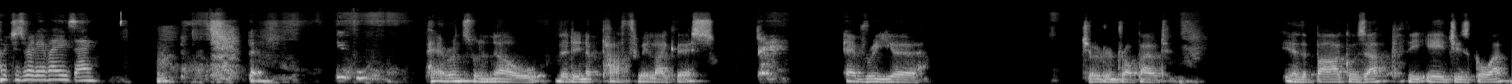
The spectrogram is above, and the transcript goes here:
which is really amazing. Parents will know that in a pathway like this, every year children drop out. You know, the bar goes up, the ages go up,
